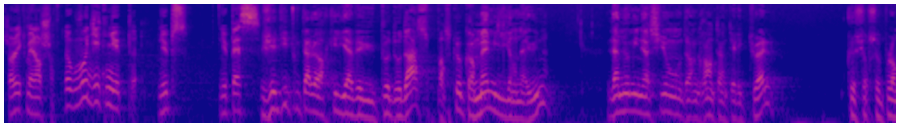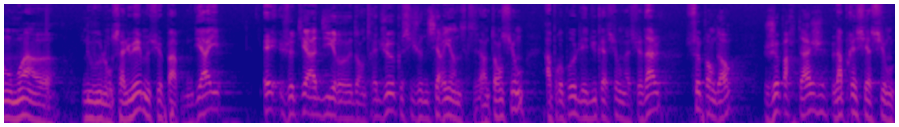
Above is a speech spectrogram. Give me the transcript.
Jean-Luc Mélenchon. Donc vous dites NUP NUPS NUPES J'ai dit tout à l'heure qu'il y avait eu peu d'audace, parce que quand même il y en a une. La nomination d'un grand intellectuel, que sur ce plan au moins euh, nous voulons saluer, M. Pape. Et je tiens à dire euh, d'entrée de jeu que si je ne sais rien de ses intentions à propos de l'éducation nationale, cependant, je partage l'appréciation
